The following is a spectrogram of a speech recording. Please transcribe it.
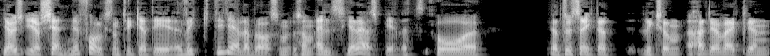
jag, jag, känner folk som tycker att det är riktigt jävla bra, som, som älskar det här spelet. Och jag tror säkert att liksom, hade jag verkligen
